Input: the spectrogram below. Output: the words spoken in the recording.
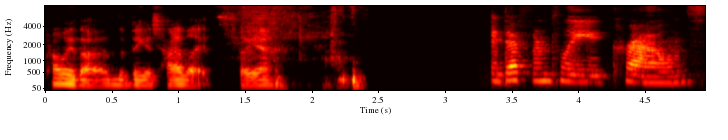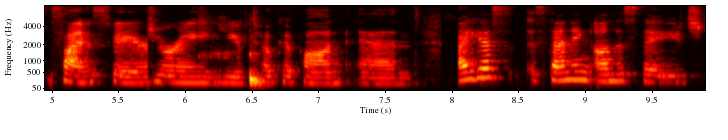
probably the the biggest highlights. So yeah it definitely crowns science fair journey you've took upon and i guess standing on the stage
